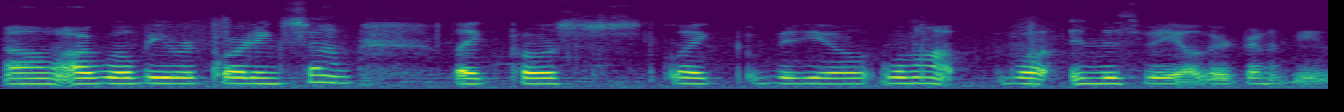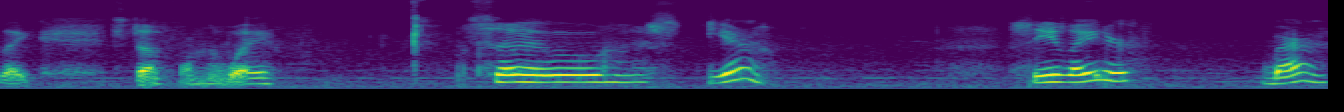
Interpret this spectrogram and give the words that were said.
Um, I will be recording some, like, posts, like, video, well, not, but in this video, there are gonna be, like, stuff on the way. So, yeah. See you later. Bye.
